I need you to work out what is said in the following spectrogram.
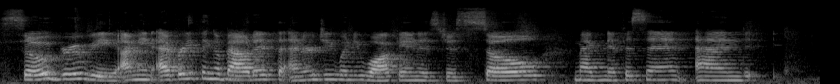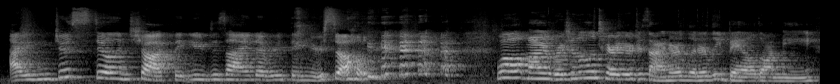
So groovy. I mean, everything about it, the energy when you walk in is just so magnificent and I'm just still in shock that you designed everything yourself. well, my original interior designer literally bailed on me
